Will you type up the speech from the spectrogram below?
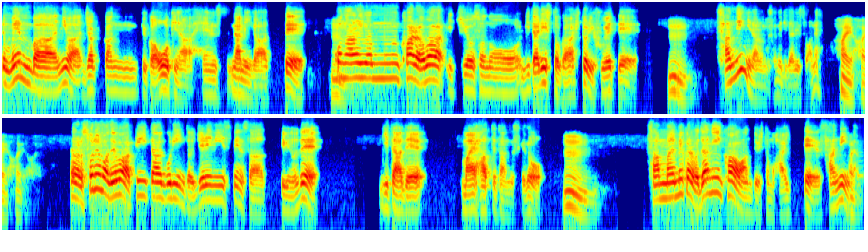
てもメンバーには若干っていうか大きな変波があって、うんこのアルバムからは一応そのギタリストが1人増えてうん。3人になるんですよね、ギタリストはね。はいはいはいはい。だからそれまではピーター・グリーンとジェレミー・スペンサーっていうのでギターで前張ってたんですけど、うん。3枚目からはダニー・カーワンという人も入って3人になる。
